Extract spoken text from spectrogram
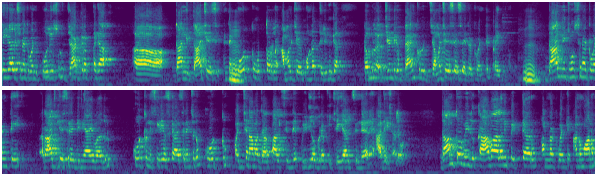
చేయాల్సినటువంటి పోలీసులు జాగ్రత్తగా ఆ దాన్ని దాచేసి అంటే కోర్టు ఉత్తర్వులు అమలు చేయకుండా తెలివిగా డబ్బులు అర్జెంట్గా బ్యాంకులో జమ చేసేసేటటువంటి ప్రయత్నం. దాన్ని చూసినటువంటి రాజకేశ్ రెడ్డి న్యాయవాదులు కోర్టుని సీరియస్గా ఆశ్రయించడం కోర్టు పంచనామా జరపాల్సిందే వీడియోగ్రఫీ చేయాల్సిందే అని ఆదేశాలు ఇవ్వడం. దాంతో వీళ్ళు కావాలని పెట్టారు అన్నటువంటి అనుమానం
